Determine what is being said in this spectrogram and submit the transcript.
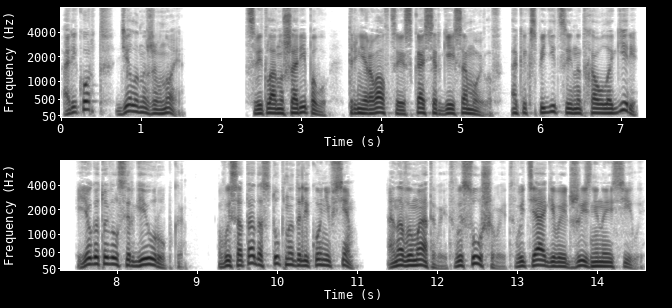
а рекорд — дело наживное. Светлану Шарипову тренировал в ЦСКА Сергей Самойлов, а к экспедиции над Хаулагири ее готовил Сергей Урубко. Высота доступна далеко не всем. Она выматывает, высушивает, вытягивает жизненные силы,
